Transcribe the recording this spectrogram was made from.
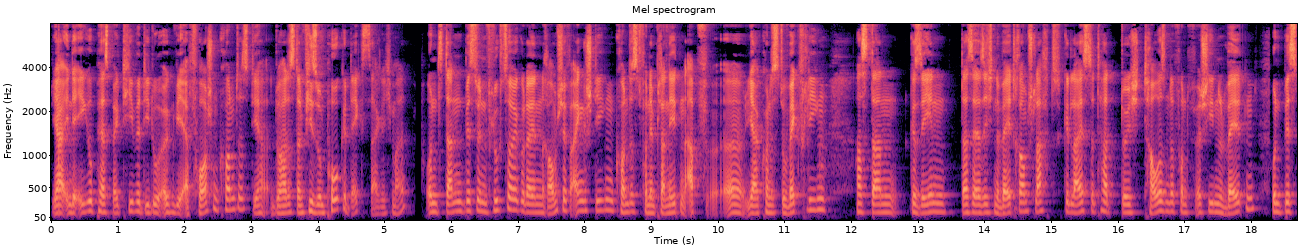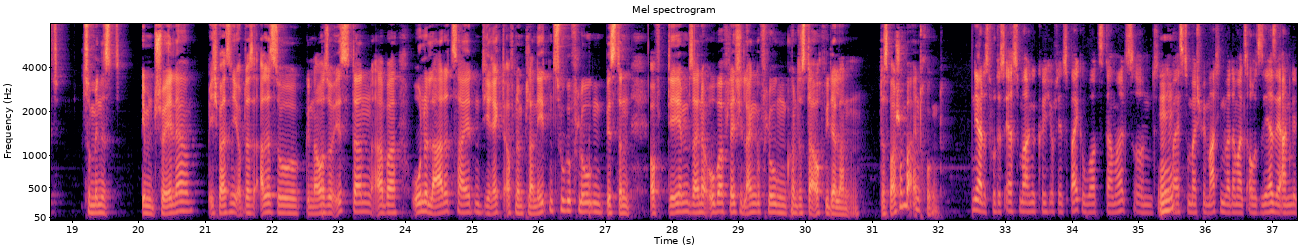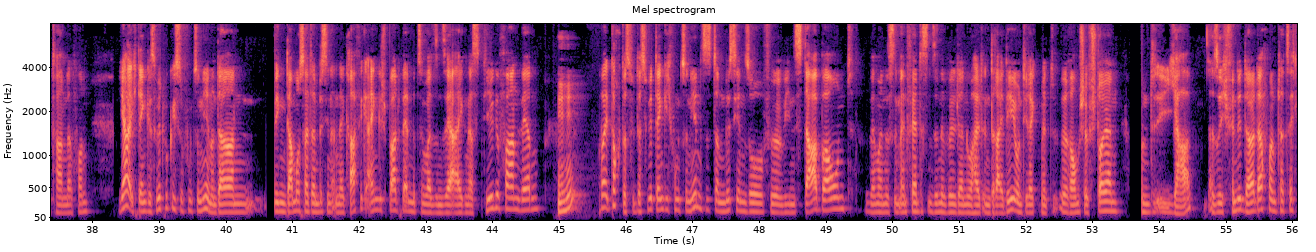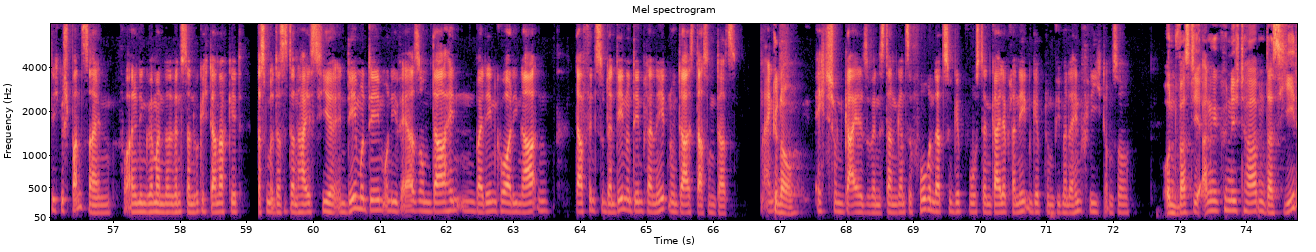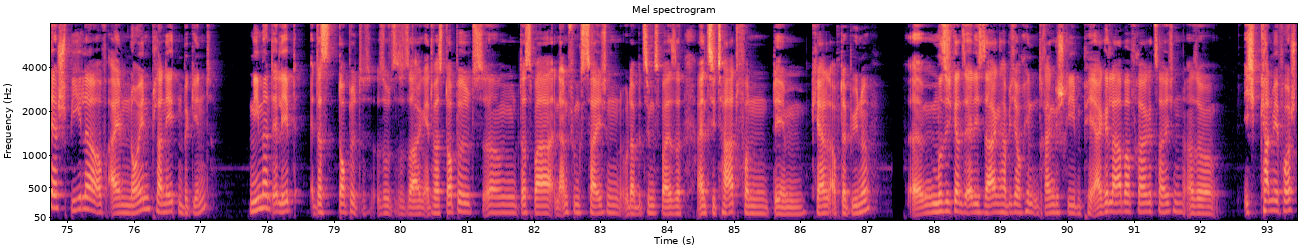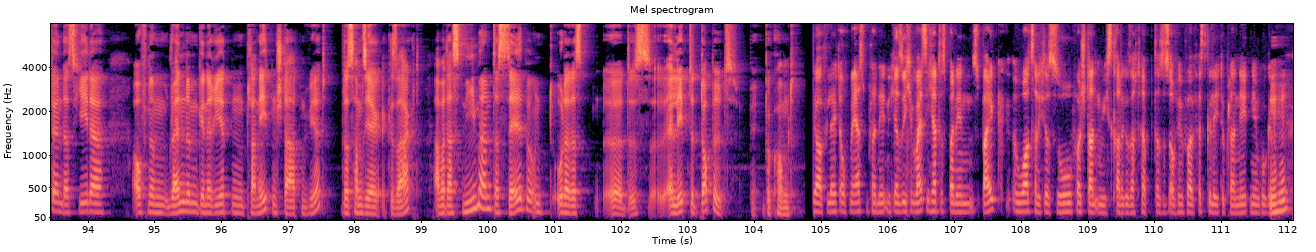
ja, in der Ego-Perspektive, die du irgendwie erforschen konntest. Die, du hattest dann wie so ein Pokédex, sage ich mal. Und dann bist du in ein Flugzeug oder in ein Raumschiff eingestiegen, konntest von dem Planeten ab, äh, ja, konntest du wegfliegen, hast dann gesehen, dass er sich eine Weltraumschlacht geleistet hat durch tausende von verschiedenen Welten und bist zumindest im Trailer ich weiß nicht, ob das alles so genau so ist dann, aber ohne Ladezeiten direkt auf einem Planeten zugeflogen, bist dann auf dem seiner Oberfläche langgeflogen und konntest da auch wieder landen. Das war schon beeindruckend. Ja, das wurde das erste Mal angekündigt auf den Spike Awards damals und mhm. ich weiß zum Beispiel, Martin war damals auch sehr, sehr angetan davon. Ja, ich denke, es wird wirklich so funktionieren und daran, wegen da muss halt ein bisschen an der Grafik eingespart werden, beziehungsweise ein sehr eigener Stil gefahren werden. Mhm. Aber doch, das, das wird, denke ich, funktionieren. Das ist dann ein bisschen so für wie ein Starbound, wenn man das im entferntesten Sinne will, dann nur halt in 3D und direkt mit Raumschiff steuern. Und ja, also ich finde, da darf man tatsächlich gespannt sein. Vor allen Dingen, wenn man, wenn es dann wirklich danach geht, dass, man, dass es dann heißt, hier in dem und dem Universum, da hinten bei den Koordinaten, da findest du dann den und den Planeten und da ist das und das. Eigentlich genau. echt schon geil, so wenn es dann ganze Foren dazu gibt, wo es dann geile Planeten gibt und wie man dahin fliegt und so. Und was die angekündigt haben, dass jeder Spieler auf einem neuen Planeten beginnt. Niemand erlebt das doppelt sozusagen, etwas doppelt. Ähm, das war in Anführungszeichen oder beziehungsweise ein Zitat von dem Kerl auf der Bühne. Ähm, muss ich ganz ehrlich sagen, habe ich auch hinten dran geschrieben, PR-Gelaber, Fragezeichen. Also ich kann mir vorstellen, dass jeder auf einem random generierten Planeten starten wird. Das haben sie ja gesagt aber dass niemand dasselbe und oder das, äh, das Erlebte doppelt bekommt. Ja, vielleicht auf dem ersten Planeten nicht. Also ich weiß, ich hatte es bei den Spike Awards, hatte ich das so verstanden, wie ich es gerade gesagt habe, dass es auf jeden Fall festgelegte Planeten irgendwo gibt. Mhm.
